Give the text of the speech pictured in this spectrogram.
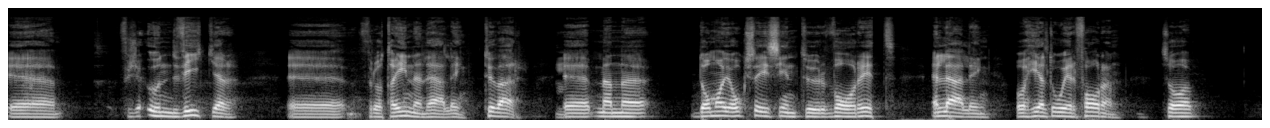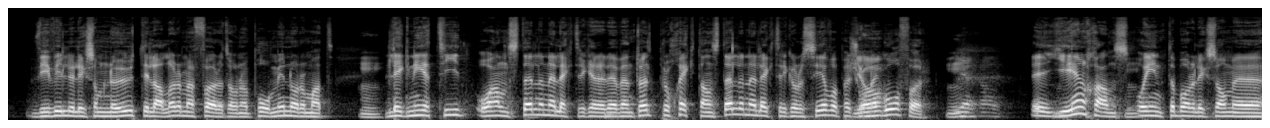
eh, undviker eh, för att ta in en lärling, tyvärr. Eh, men eh, de har ju också i sin tur varit en lärling och helt oerfaren. Så vi vill ju liksom nå ut till alla de här företagen och påminna dem att Mm. lägg ner tid och anställ en elektriker eller eventuellt projektanställ en elektriker och se vad personen Ja. går för. Mm. Eh, ge en chans och inte bara liksom eh,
